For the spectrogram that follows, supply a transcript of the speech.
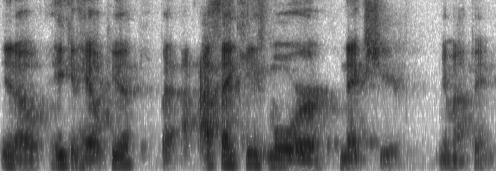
you know, he can help you. But I think he's more next year, in my opinion.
